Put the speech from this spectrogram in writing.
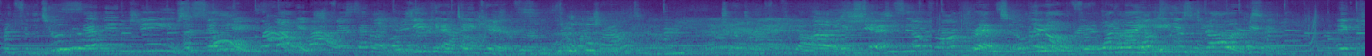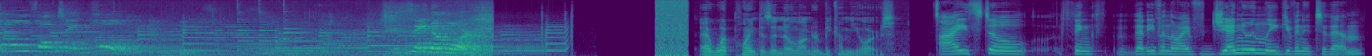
For, for the two of you? Seven jeans. A seven. Wow, luggage. wow. A week at daycare. For one child? Oh, expensive rent. Okay. No, for one night, eighty dollars. A pole vaulting pole. Say no more. At what point does it no longer become yours? I still think that even though I've genuinely given it to them,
